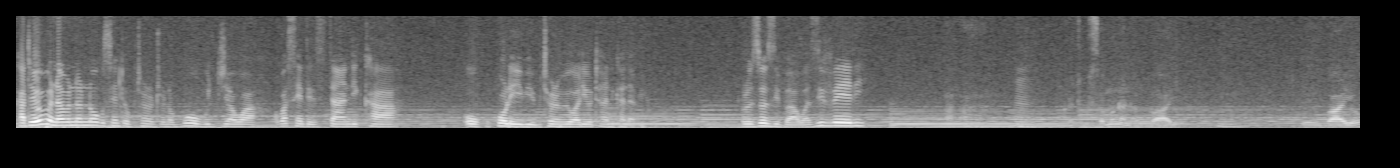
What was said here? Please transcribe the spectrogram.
Kati ebyo bonabona n'obusente obutonotono bwe obujjawa oba sente zitandika okukola ebyo ebitono bye wali otandika nabyo? Olwozo zivaawa ziva eri? Mm. kati kusamuna navaayo envaayo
